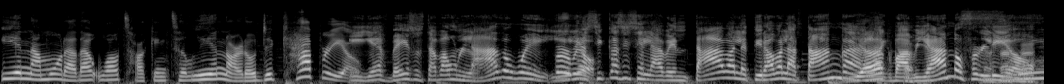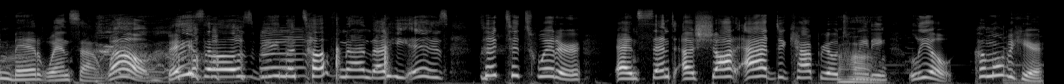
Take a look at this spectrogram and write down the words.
y enamorada while talking to Leonardo DiCaprio. Y Jeff Bezos estaba a un lado, güey. Y For ella real. así casi se la aventaba, le tiraba la tanga, Yup. like babeando for Leo. Sin vergüenza. Well, Bezos, being the tough man that he is, took to Twitter and sent a shot at DiCaprio, uh-huh. tweeting, Leo, come over here.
